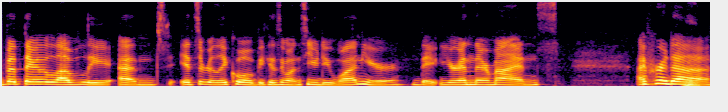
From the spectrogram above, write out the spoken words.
but they're lovely, and it's really cool because once you do one, you're they, you're in their minds. I've heard uh, Yeah.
